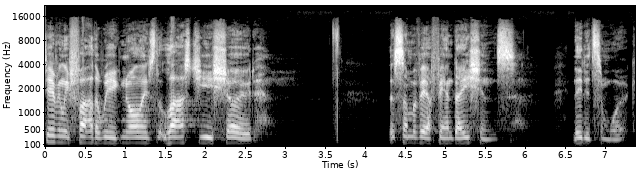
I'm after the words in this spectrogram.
Dear Heavenly Father, we acknowledge that last year showed that some of our foundations needed some work.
